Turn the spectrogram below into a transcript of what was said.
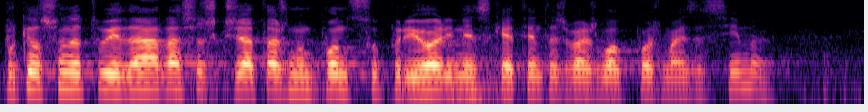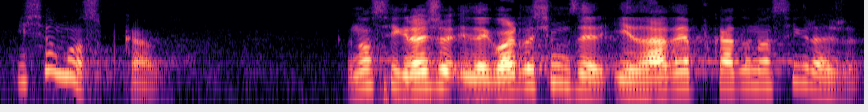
Porque eles são da tua idade, achas que já estás num ponto superior e nem sequer tentas, vais logo pôr mais acima? Isso é o nosso pecado. A nossa igreja, agora deixa-me dizer, idade é pecado da nossa igreja.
